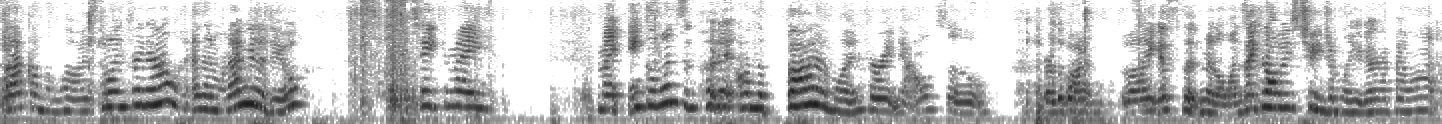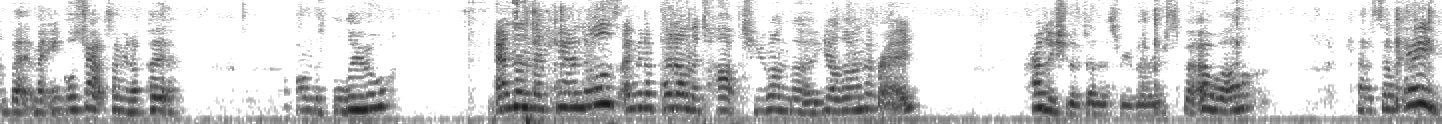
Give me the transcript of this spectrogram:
black on the lowest one for now. And then what I'm to do take my my ankle ones and put it on the bottom one for right now. So, or the bottom, well, I guess the middle ones. I could always change them later if I want, but my ankle straps I'm going to put on the blue. And then the handles I'm going to put on the top two on the yellow and the red. Probably should have done this reverse, but oh well. That's okay.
